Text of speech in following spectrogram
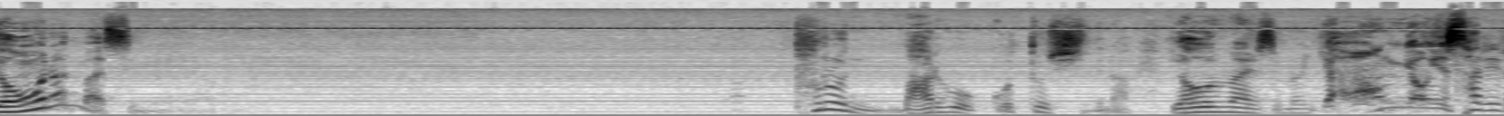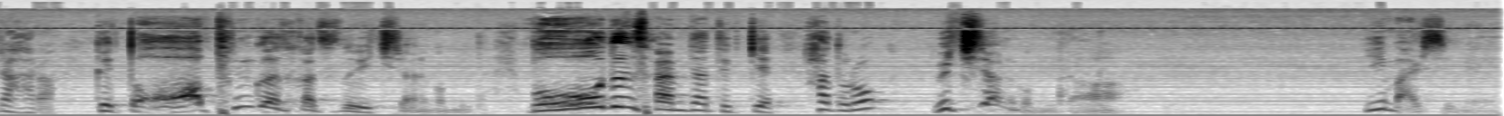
영원한 말씀이에요. 푸른 마르고 꽃도 시드나 여호와 말씀을 영영히 살리라 하라. 그 높은 곳 가서도 외치라는 겁니다. 모든 사람들 듣게 하도록 외치라는 겁니다. 이 말씀이에요.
